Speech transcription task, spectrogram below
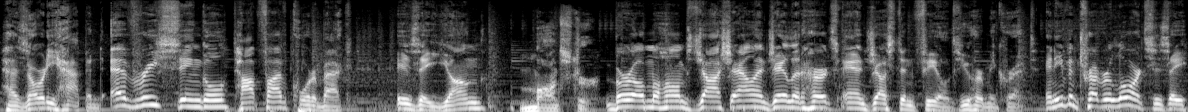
has already happened. Every single top five quarterback is a young Monster. Burrow, Mahomes, Josh Allen, Jalen Hurts, and Justin Fields. You heard me correct. And even Trevor Lawrence is a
